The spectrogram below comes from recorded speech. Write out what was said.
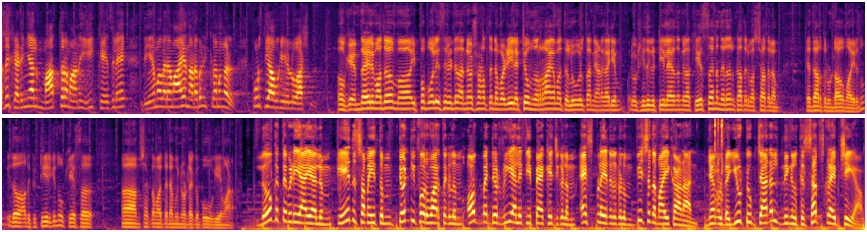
അത് കഴിഞ്ഞാൽ മാത്രമാണ് ഈ കേസിലെ നിയമപരമായ നടപടിക്രമങ്ങൾ പൂർത്തിയാവുകയുള്ളൂ ആഷ്മി ഓക്കെ എന്തായാലും അത് ഇപ്പോൾ പോലീസിന് കിട്ടുന്ന അന്വേഷണത്തിന്റെ വഴിയിൽ ഏറ്റവും നിർണായകമായ തെളിവുകൾ തന്നെയാണ്. കാര്യം ഒരുപക്ഷെ ഇത് കിട്ടിയില്ലായിരുന്നെങ്കിൽ ആ കേസ് തന്നെ നിലനിൽക്കാത്തൊരു പശ്ചാത്തലം യഥാർത്ഥത്തിൽ ഉണ്ടാകുമായിരുന്നു. ഇത് അത് കിട്ടിയിരിക്കുന്നു. കേസ് ശക്തമായി തന്നെ മുന്നോട്ടേക്ക് പോവുകയുമാണ്. ലോകത്തെവിടെയായാലും ഏത് സമയത്തും ട്വന്റി ഫോർ വാർത്തകളും ഓഗ്മെന്റഡ് റിയാലിറ്റി പാക്കേജുകളും എക്സ്പ്ലെയിനറുകളും വിശദമായി കാണാൻ ഞങ്ങളുടെ യൂട്യൂബ് ചാനൽ നിങ്ങൾക്ക് സബ്സ്ക്രൈബ് ചെയ്യാം.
